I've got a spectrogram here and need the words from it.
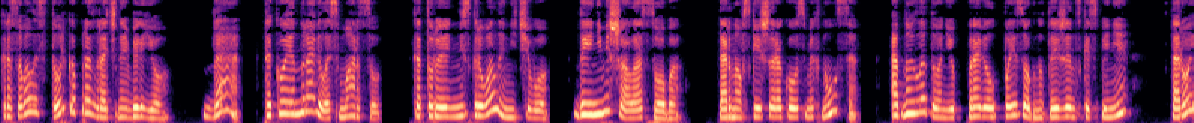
красовалось только прозрачное белье. Да, такое нравилось Марсу, которое не скрывало ничего, да и не мешало особо. Тарновский широко усмехнулся, Одной ладонью провел по изогнутой женской спине, второй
